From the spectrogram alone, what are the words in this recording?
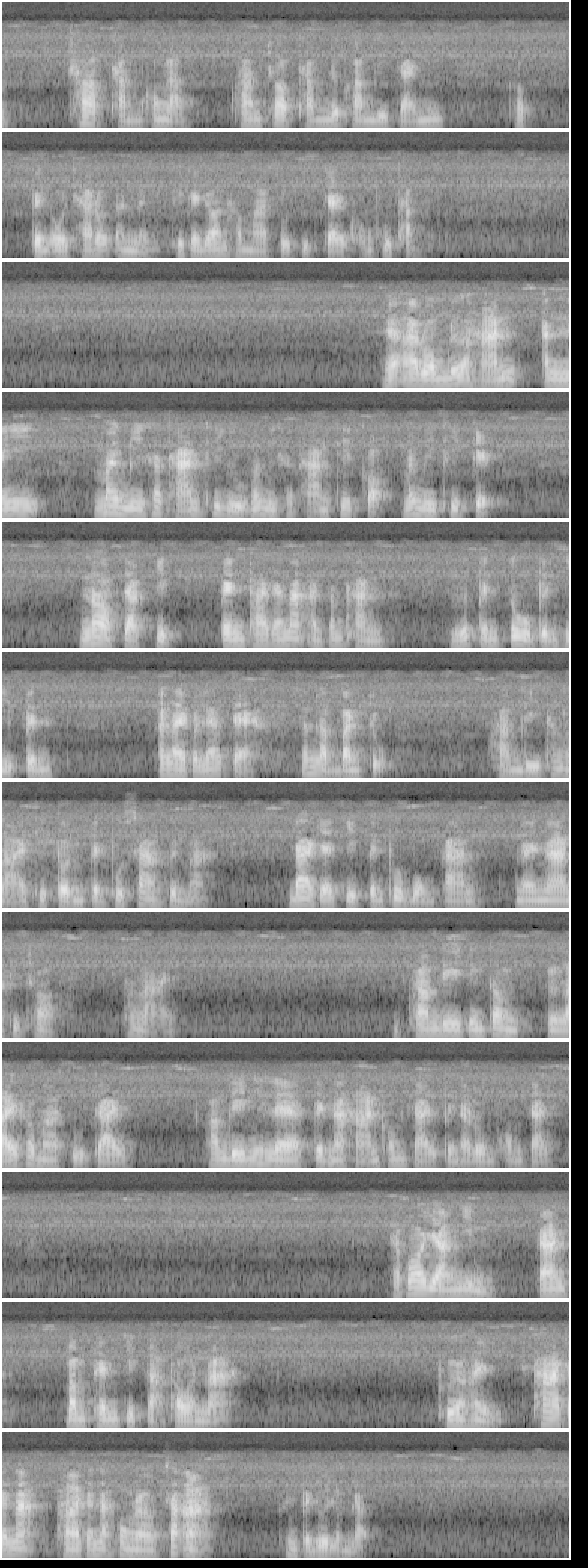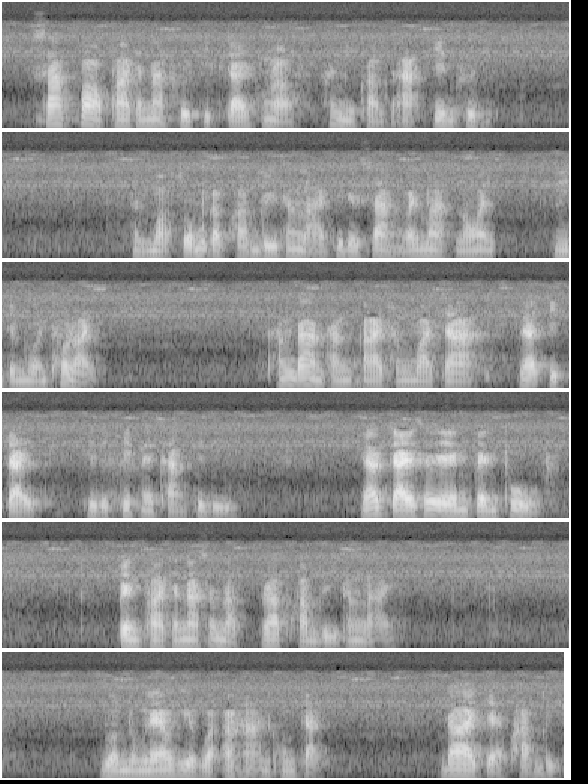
ชอบธรรมของเรา ความชอบธรรมหรือความดีใจนี้ ก็เป็นโอชารสอันหนึ่ง ที่จะย้อนเข้ามาสู่จิตใจของผู้ทำและอารมณ์หรืออาหารอันนี้ไม่มีสถานที่อยู่ไม่มีสถานที่เกาะไม่มีที่เก็บ นอกจากจิตเป็นภาชนะอันสำคัญ หรือเป็นตู้เป็นหีบเป็นอะไรก็แล้วแต่สำหรับบรรจุ ความดีทั้งหลายที่ตนเป็นผู้สร้างขึ้นมา ได้แก่จิตเป็นผู้บงการในงานที่ชอบทั้งหลาย ความดีจึงต้องไหลเข้ามาสู่ใจ ความดีนี่แหละเป็นอาหารของใจเป็นอารมณ์ของใจแต่พาะอย่างยิ่งการบำเพ็ญจิตตภาวนา เพื่อให้ภาชนะภาชนะของเราสะอาดขึ้นไปโดยลำดับ ซากฟอกภาชนะคือจิตใจของเราให้มีความสะอาดยิ่งขึ้นเหมาะสมกับความดีทั้งหลายที่ได้สร้างไว้มากน้อย มีจำนวนเท่าไหร่ ทั้งด้านทางกายทางวาจา และจิตใจที่จะคิดในทางที่ดี แล้วใจซะเองเป็นผู้ เป็นภาชนะสำหรับรับความดีทั้งหลาย รวมลงแล้วเรียกว่าอาหารของใจ ได้แก่ความดี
